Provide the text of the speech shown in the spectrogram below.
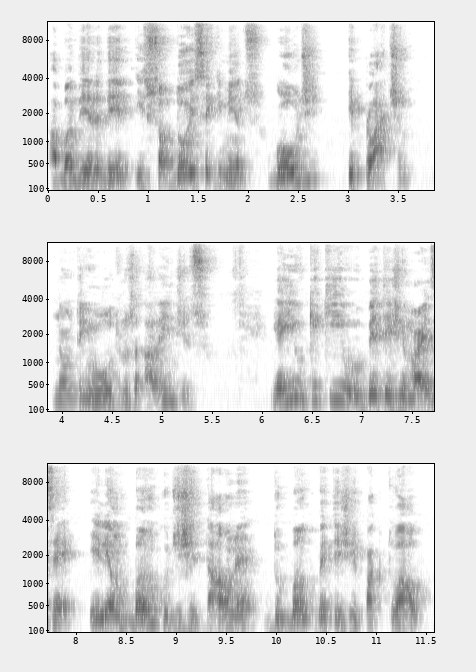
A bandeira dele e só dois segmentos, Gold e Platinum. Não tem outros além disso. E aí o que, que o BTG mais é? Ele é um banco digital, né? Do Banco BTG Pactual,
